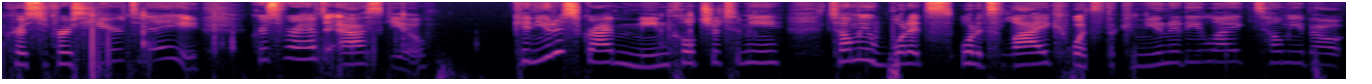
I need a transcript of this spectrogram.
Christopher's here today. Christopher, I have to ask you. Can you describe meme culture to me? Tell me what it's what it's like, what's the community like? Tell me about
